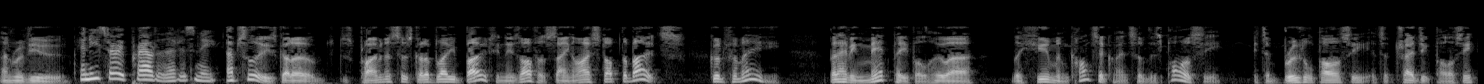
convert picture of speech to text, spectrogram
and review. And he's very proud of that, isn't he? Absolutely. He's got a, Prime Minister's got a bloody boat in his office saying, I stop the boats. Good for me. But having met people who are the human consequence of this policy, it's a brutal policy, it's a tragic policy,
